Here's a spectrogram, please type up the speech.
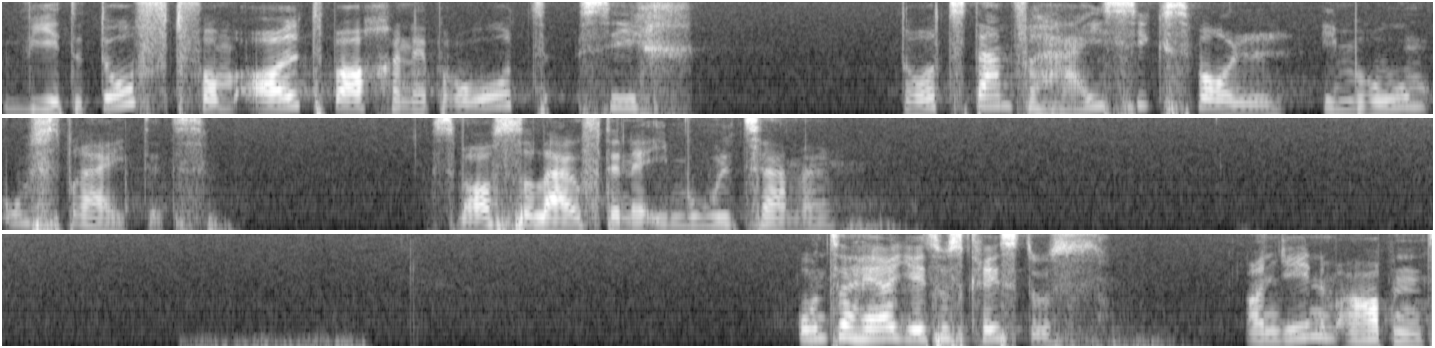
wie der Duft vom altbackenen Brot sich trotzdem verheißungsvoll im Raum ausbreitet. Das Wasser läuft ihnen im Mund zusammen. Unser Herr Jesus Christus, an jenem Abend,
